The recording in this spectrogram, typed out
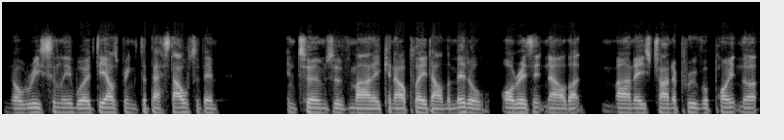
you know, recently, where Diaz brings the best out of him in terms of Mane can now play down the middle, or is it now that Mane is trying to prove a point that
